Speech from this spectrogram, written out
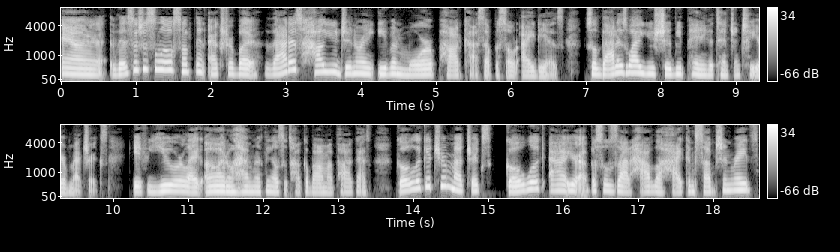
And this is just a little something extra, but that is how you generate even more podcast episode ideas. So that is why you should be paying attention to your metrics if you are like, oh, I don't have nothing else to talk about on my podcast, go look at your metrics, go look at your episodes that have the high consumption rates,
